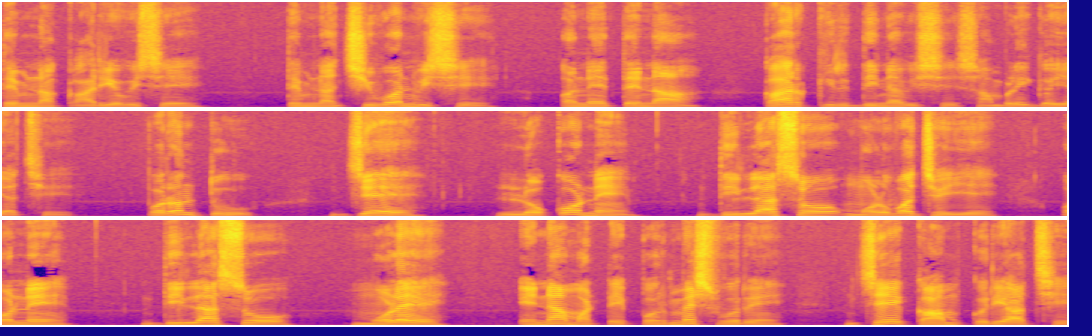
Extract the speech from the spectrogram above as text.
તેમના કાર્ય વિશે, તેમના જીવન વિશે અને તેના કારકિર્દીના વિશે સાંભળી ગયા છે. પરંતુ જે લોકોને દિલાસો મળવો જોઈએ અને દિલાસો મળે એના માટે પરમેશ્વરે જે કામ કર્યા છે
